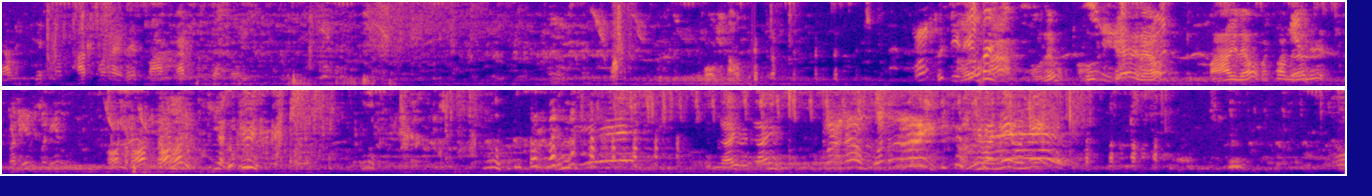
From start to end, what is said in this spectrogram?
ยับยึดน้ำพัดเมื่อ ไหร่ได้ปลาคัดบอกเลยเอาเร็วคุแค่แล้วปลาอยู่แล้วมันก้อนเนื้อนี่มานิดมานิดร้อนร้อนร้อนเฮียลูกพี่เป็นไงเป็นไงมาแล้วคนเอ้ยนี่วันนี้วันนี้ โอ้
